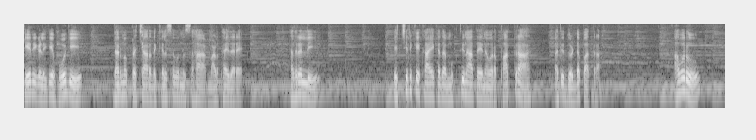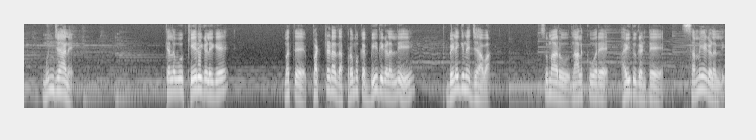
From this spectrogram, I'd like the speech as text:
ಕೇರಿಗಳಿಗೆ ಹೋಗಿ ಧರ್ಮ ಪ್ರಚಾರದ ಕೆಲಸವನ್ನು ಸಹ ಮಾಡ್ತಾ ಇದ್ದಾರೆ. ಅದರಲ್ಲಿ ಎಚ್ಚರಿಕೆ ಕಾಯಕದ ಮುಕ್ತಿನಾಥಯ್ಯನವರ ಪಾತ್ರ ಅತಿ ದೊಡ್ಡ ಪಾತ್ರ. ಅವರು ಮುಂಜಾನೆ ಕೆಲವು ಕೇರಿಗಳಿಗೆ ಮತ್ತು ಪಟ್ಟಣದ ಪ್ರಮುಖ ಬೀದಿಗಳಲ್ಲಿ ಬೆಳಗಿನ ಜಾವ ಸುಮಾರು ನಾಲ್ಕೂವರೆ ಐದು ಗಂಟೆ ಸಮಯಗಳಲ್ಲಿ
